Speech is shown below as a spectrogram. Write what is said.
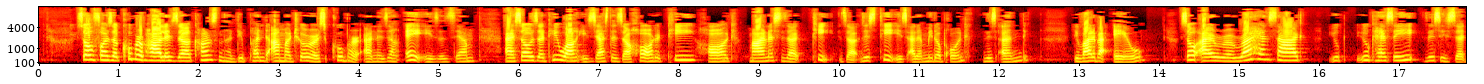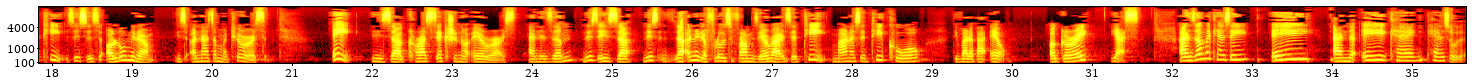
So for the copper part, the constant depend on materials copper, and then A is the same. And so the T1 is just the hot T hot minus the T. The, this T is at the middle point, this end, divided by L. So at the right hand side, you, you can see this is a T. This is aluminum. Is another materials. A is a cross-sectional areas, and then this is a, this the energy flows from zero is a T minus a T cool divided by L. Agree? Yes. And then we can see A and A can cancel.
